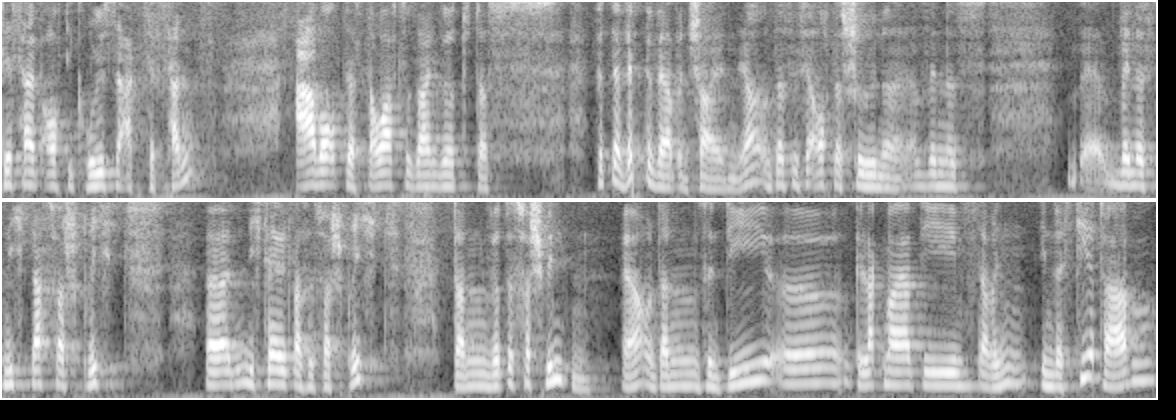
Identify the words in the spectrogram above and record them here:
deshalb auch die größte Akzeptanz. Aber ob das dauerhaft so sein wird, das wird der Wettbewerb entscheiden. Ja? Und das ist ja auch das Schöne, wenn es, äh, wenn es nicht das verspricht, äh, nicht hält, was es verspricht, dann wird es verschwinden. Ja, und dann sind die äh, gelackmeiert, die darin investiert haben.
